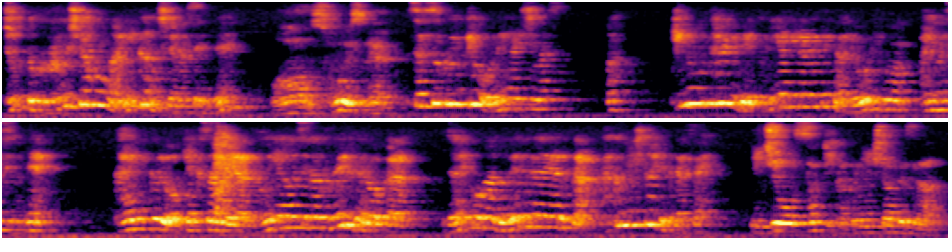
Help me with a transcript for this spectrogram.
ちょっと工夫した方がいいかもしれませんねああそうですね。早速今日お願いします。あ昨日テレビで取り上げられてた料理本ありますよね。買いに来るお客様や問い合わせが増えるだろうから在庫がどれぐらいあるか確認しといてください。一応さっき確認したんですが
